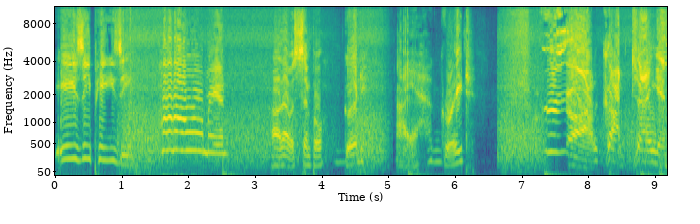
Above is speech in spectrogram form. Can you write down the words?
Easy peasy. Oh man. Oh, that was simple. Good. Ah, yeah. Great. Oh, god dang it.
